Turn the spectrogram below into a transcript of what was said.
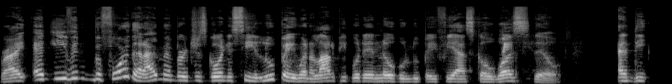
right? And even before that, I remember just going to see Lupe when a lot of people didn't know who Lupe Fiasco was still. And the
